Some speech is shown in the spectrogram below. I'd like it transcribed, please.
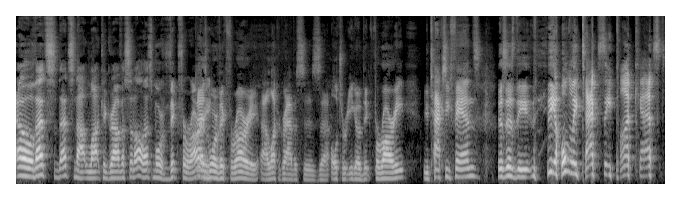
Oh, that's that's not Latka Gravas at all. That's more Vic Ferrari. That's more Vic Ferrari. Uh, Latka Gravas's uh, alter ego, Vic Ferrari. You taxi fans, this is the the only taxi podcast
